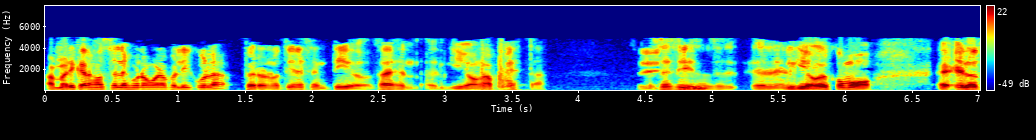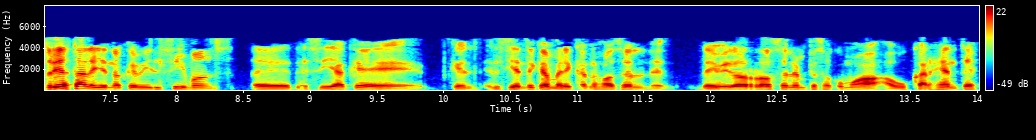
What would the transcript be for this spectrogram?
American Hustle es una buena película, pero no tiene sentido, ¿sabes? El, el guion apesta. Sí. No sé si, no sé, el, el guion es como... El otro día estaba leyendo que Bill Simmons eh, decía que, que él, él siente que American Hustle, eh, David O. Russell empezó como a, a buscar gente,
